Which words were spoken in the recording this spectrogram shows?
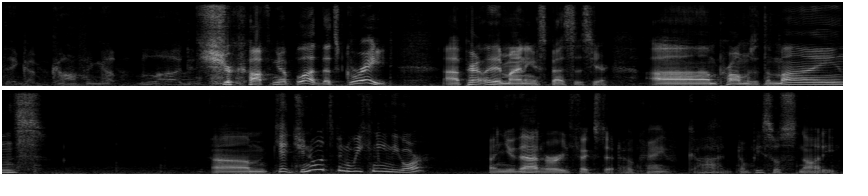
think I'm coughing up blood. You're coughing up blood. That's great. Uh, apparently they're mining asbestos here. Um, problems with the mines. Um, yeah, do you know what's been weakening the ore? I knew that, already fixed it. Okay, God, don't be so snotty.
